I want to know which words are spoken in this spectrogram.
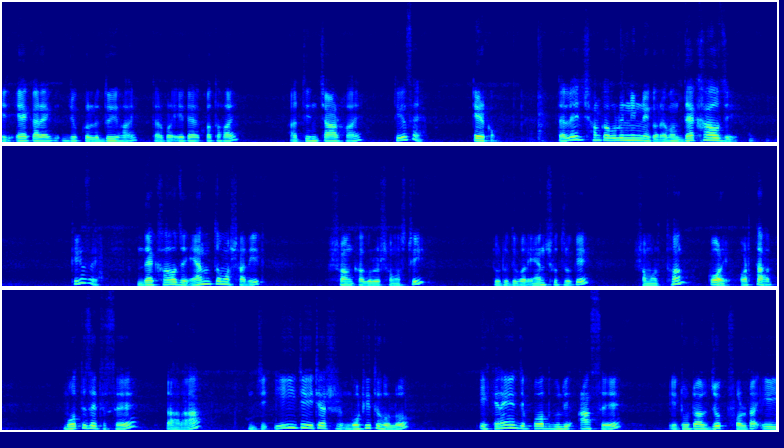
এই এক আর এক যোগ করলে দুই হয়, তারপর এটা কত হয়? আর তিন, চার হয়, ঠিক আছে? এরকম। তাহলে সংখ্যাগুলো নির্ণয় করো এবং দেখাও যে, ঠিক আছে? দেখাও যে এনতম সারির সংখ্যাগুলোর সমষ্টি, two to the power n সূত্রকে সমর্থন করে। অর্থাৎ বলতে চাইতেছে তারা যে এই যে এটা গঠিত হলো, এখানে যে পদগুলি আছে, এই টোটাল যোগফলটা এই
